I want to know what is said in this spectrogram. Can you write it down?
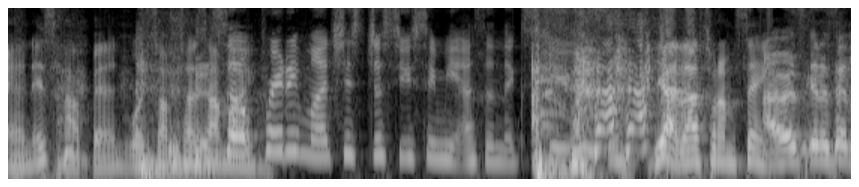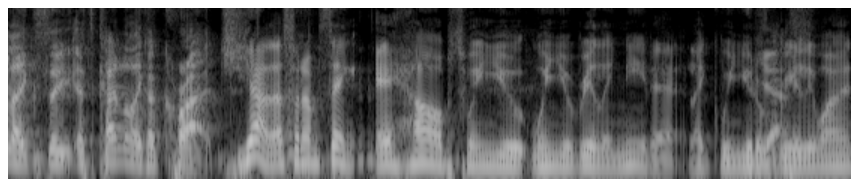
And it's happened where sometimes I'm so like, pretty much it's just using me as an excuse. yeah, that's what I'm saying. I was gonna say like so it's kind of like a crutch. Yeah, that's what I'm saying. It helps when you when you really need it. Like when you don't Yes. really want to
